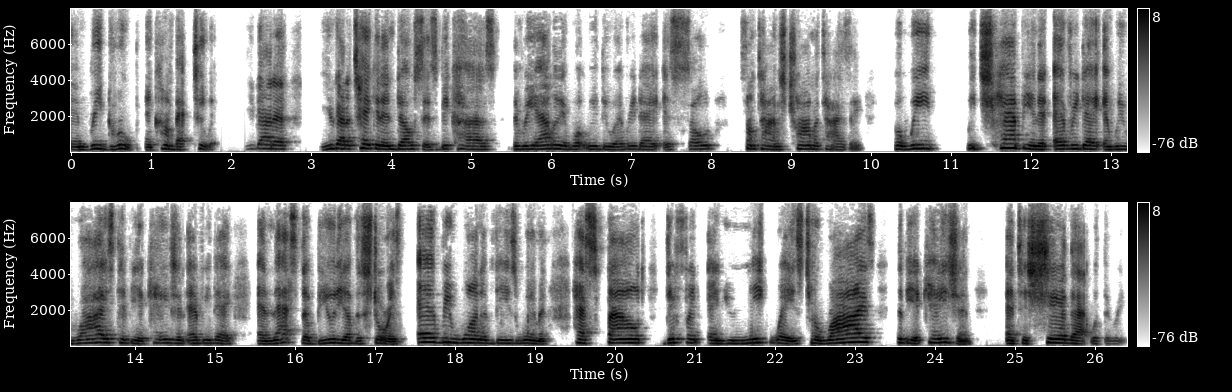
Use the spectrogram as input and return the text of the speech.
and regroup and come back to it. You gotta you gotta take it in doses because the reality of what we do every day is so sometimes traumatizing, but we we champion it every day and we rise to the occasion every day. And that's the beauty of the stories. Every one of these women has found different and unique ways to rise to the occasion and to share that with the reader.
